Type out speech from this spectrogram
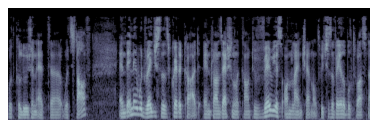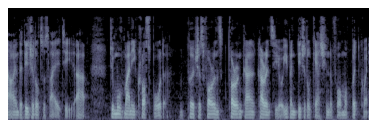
with collusion at uh, with staff. And then they would register this credit card and transactional account to various online channels, which is available to us now in the digital society, uh, to move money cross border, purchase foreign, foreign currency or even digital cash in the form of Bitcoin.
